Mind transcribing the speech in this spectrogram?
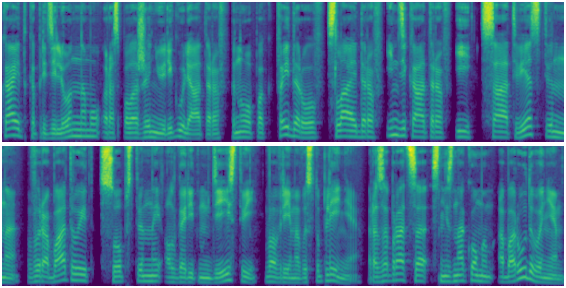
привыкает к определенному расположению регуляторов, кнопок, фейдеров, слайдеров, индикаторов и, соответственно, вырабатывает собственный алгоритм действий во время выступления. Разобраться с незнакомым оборудованием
